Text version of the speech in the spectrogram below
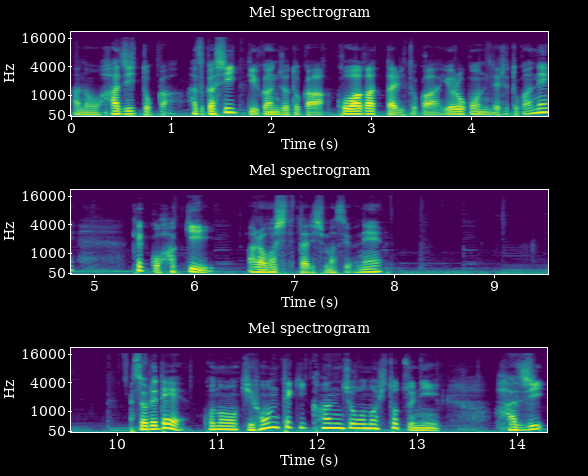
あの恥とか恥ずかしいっていう感情とか怖がったりとか喜んでるとかね結構はっきり表してたりしますよね。それでこの基本的感情の一つに恥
